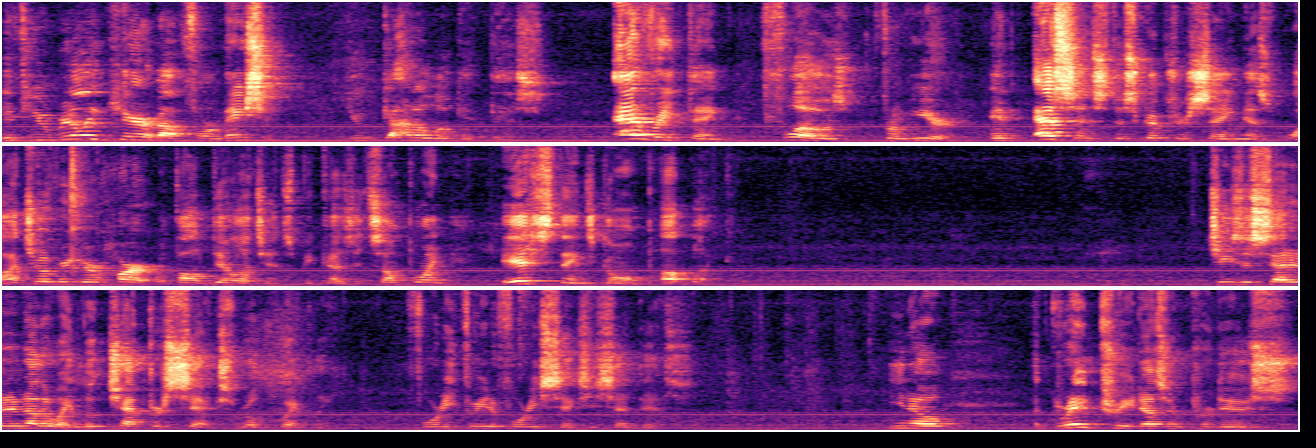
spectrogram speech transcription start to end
if you really care about formation, you've got to look at this. Everything flows from here. In essence, the scripture is saying this watch over your heart with all diligence because at some point this thing's going public. Jesus said it another way. Luke chapter 6, real quickly. 43 to 46, he said this. You know, a grape tree doesn't produce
